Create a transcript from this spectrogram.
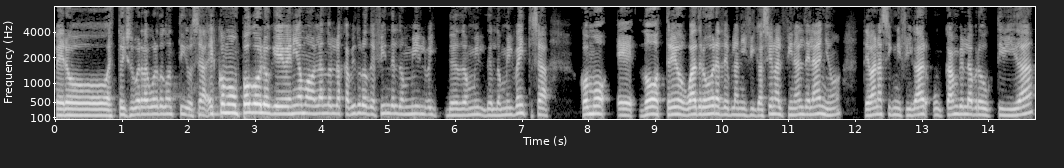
pero estoy súper de acuerdo contigo. O sea, es como un poco lo que veníamos hablando en los capítulos de fin del 2020, del 2000 del 2020. O sea, como eh, dos, tres o cuatro horas de planificación al final del año te van a significar un cambio en la productividad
